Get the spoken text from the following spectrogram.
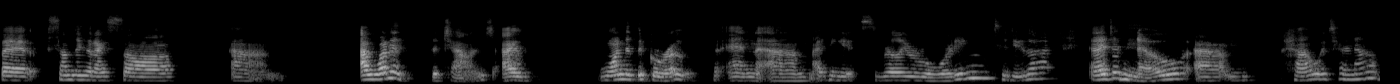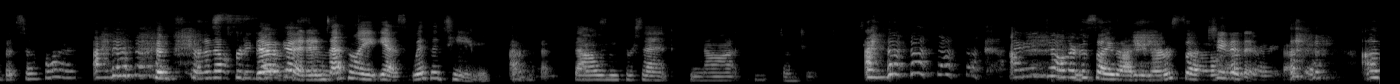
but something that I saw. Um, I wanted the challenge. I wanted the growth and um, i think it's really rewarding to do that and i didn't know um, how it would turn out but so far it's turning out pretty so good. good and definitely yes with a team a thousand percent not don't do it I didn't tell her to say that either. So She did okay, it. okay. Um,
